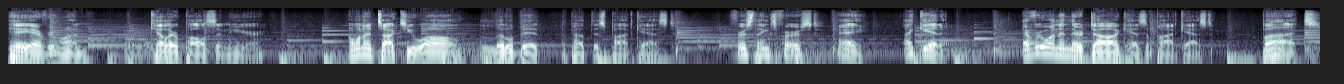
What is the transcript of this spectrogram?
Hey everyone, Keller Paulson here. I want to talk to you all a little bit about this podcast. First things first, hey, I get it. Everyone and their dog has a podcast, but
